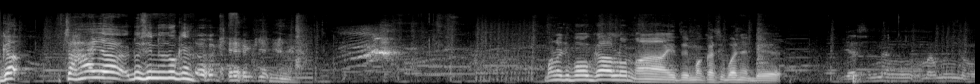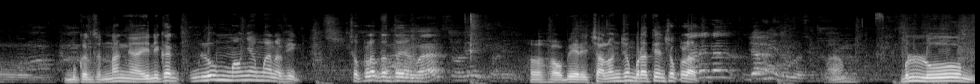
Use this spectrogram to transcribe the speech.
Enggak, cahaya. Di sini duduknya. Oke, oke. Malah dibawa galon. Ah, itu makasih banyak, Dek. Ya senang mau minum. Bukan senangnya, ini kan lu maunya mana, Fik? Coklat atau yang Mas, oh, strawberry? Calon jom berarti yang coklat. kan. Ah, belum.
